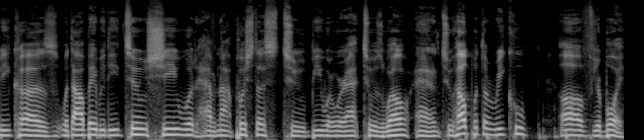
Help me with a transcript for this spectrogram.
because without Baby D too, she would have not pushed us to be where we're at too as well, and to help with the recoup of your boy.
